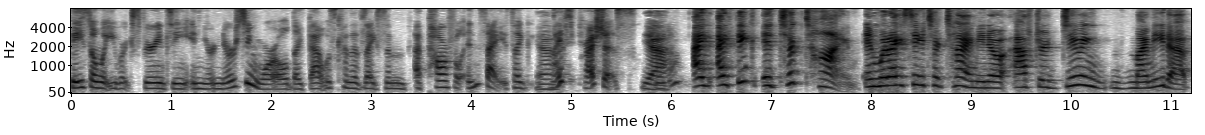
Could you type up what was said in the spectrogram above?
based on what you were experiencing in your nursing world like that was kind of like some a powerful insight. It's like yeah. life's precious yeah. you know? I, I think it took time. And when i say it took time you know after doing my meetup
